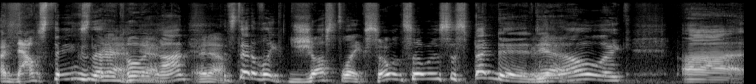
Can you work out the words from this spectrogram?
announce things that Yeah, are going yeah, on instead of like just like so and so is suspended. You know, like uh,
